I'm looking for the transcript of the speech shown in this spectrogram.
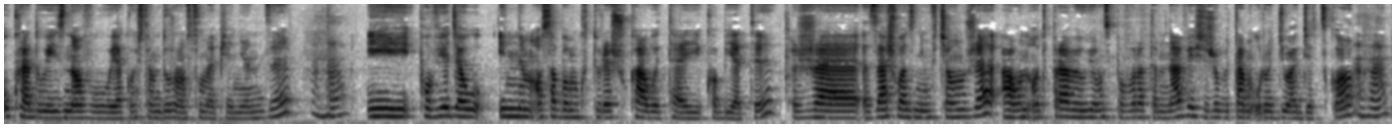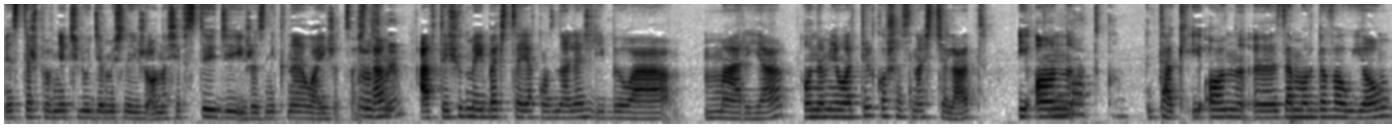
ukradł jej znowu jakąś tam dużą sumę pieniędzy Mhm. i powiedział innym osobom, które szukały tej kobiety, że zaszła z nim w ciążę, a on odprawił ją z powrotem na wieś, żeby tam urodziła dziecko. Mhm. Więc też pewnie ci ludzie myśleli, że ona się wstydzi i że zniknęła i że coś tam. Rozumiem. A w tej siódmej beczce, jaką znaleźli, była Maria. Ona miała tylko 16 lat i on, Matko. tak, i on e, zamordował ją.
